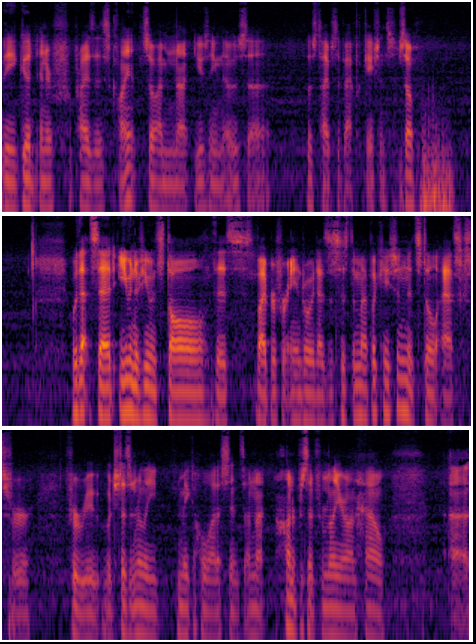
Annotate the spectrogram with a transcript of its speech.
the Good Enterprises client, so I'm not using those uh, those types of applications. So, with that said, even if you install this Viper for Android as a system application, it still asks for for root, which doesn't really make a whole lot of sense. I'm not 100% familiar on how uh,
